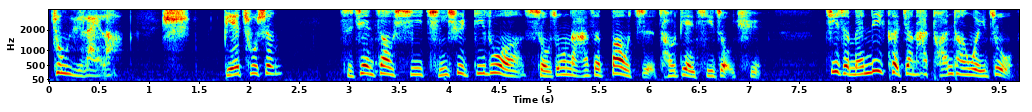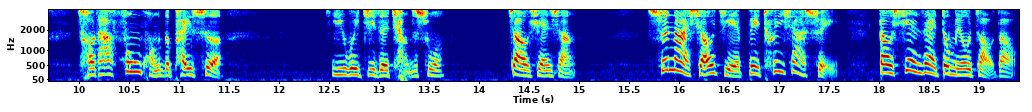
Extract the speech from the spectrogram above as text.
终于来了，嘘，别出声。”只见赵熙情绪低落，手中拿着报纸朝电梯走去。记者们立刻将他团团围住，朝他疯狂的拍摄。一位记者抢着说：“赵先生，孙娜小姐被推下水，到现在都没有找到。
